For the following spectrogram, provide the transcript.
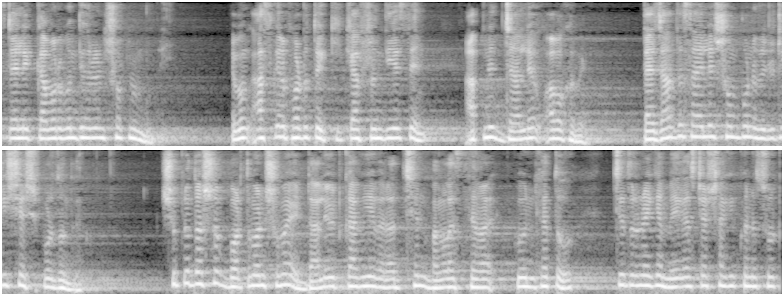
স্টাইলে কামারবন্দি হলেন স্বপ্ন বুবলি এবং আজকের ফটোতে কি ক্যাপশন দিয়েছেন, আপনি জানলেও অবাক হবেন। তাই জানতে চাইলে সম্পূর্ণ ভিডিওটি শেষ পর্যন্ত দেখুন। সুপ্রিয় দর্শক, বর্তমান সময়ে ডালিউড কাঁপিয়ে বেড়াচ্ছেন বাংলা সিনেমার কোন খ্যাত চিত্রনায়িকা মেগাস্টার শাকিব খানের ছোট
